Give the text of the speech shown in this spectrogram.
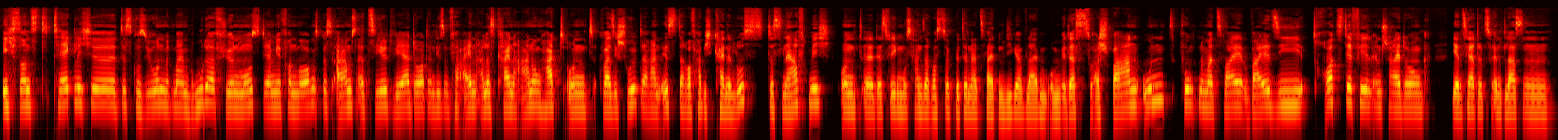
ich sonst tägliche Diskussionen mit meinem Bruder führen muss, der mir von morgens bis abends erzählt, wer dort in diesem Verein alles keine Ahnung hat und quasi schuld daran ist. Darauf habe ich keine Lust. Das nervt mich. Und äh, deswegen muss Hansa Rostock bitte in der zweiten Liga bleiben, um mir das zu ersparen. Und Punkt Nummer zwei, weil sie trotz der Fehlentscheidung, Jens Hertel zu entlassen,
